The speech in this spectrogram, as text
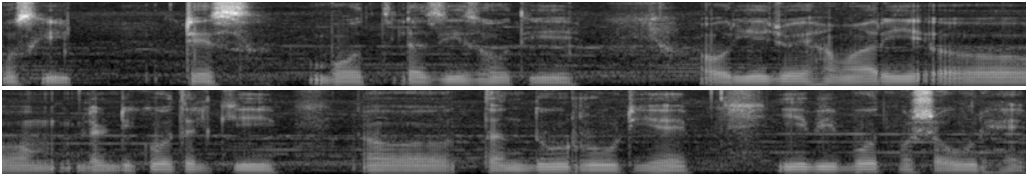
उसकी टेस्ट बहुत लजीज होती है। और ये जो है हमारी लंडी कोतल की तंदूर रोटी है, ये भी बहुत मशहूर है।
